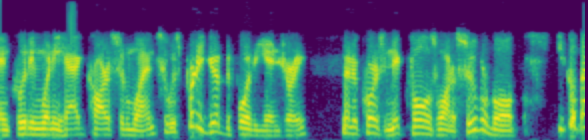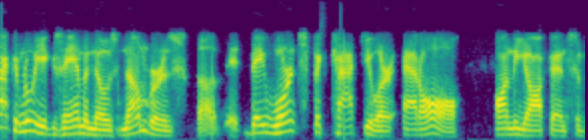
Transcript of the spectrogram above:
including when he had Carson Wentz, who was pretty good before the injury. And of course, Nick Foles won a Super Bowl. If You go back and really examine those numbers; uh, they weren't spectacular at all on the offensive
